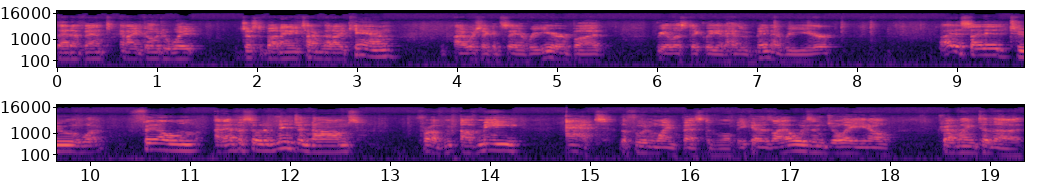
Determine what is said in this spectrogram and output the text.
that event, and I go to it just about any time that I can. I wish I could say every year, but realistically, it hasn't been every year. I decided to film an episode of Ninja Noms from, of me at the Food and Wine Festival because I always enjoy, you know, traveling to the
